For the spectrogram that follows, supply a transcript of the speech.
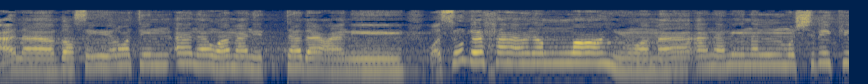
على بصيرة أنا ومن اتبعني. وسبحان الله وما أنا من المشركين.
